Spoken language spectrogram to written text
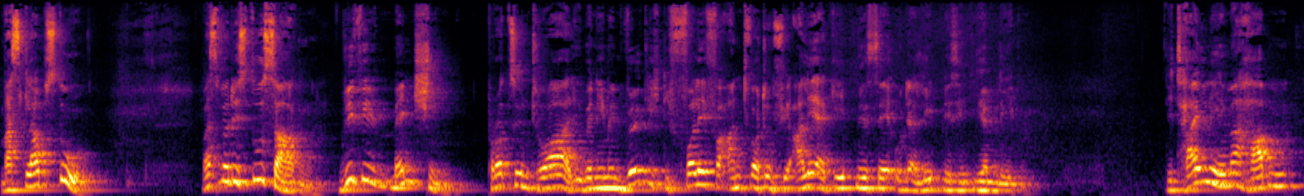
Was glaubst du? Was würdest du sagen? Wie viele Menschen prozentual übernehmen wirklich die volle Verantwortung für alle Ergebnisse und Erlebnisse in ihrem Leben? Die Teilnehmer haben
